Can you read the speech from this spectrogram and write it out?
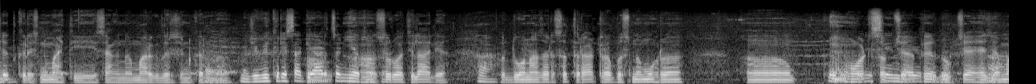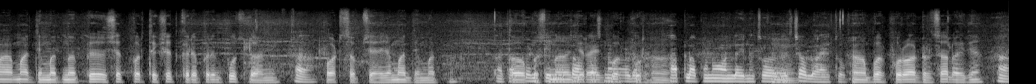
शेतकऱ्यांनी माहिती सांगणं मार्गदर्शन करणं. म्हणजे विक्रीसाठी अडचणी येत हा, होत्या. सुरुवातीला आल्या. हां. दोन हजार सतरा अठरापासून मोहरं व्हॉट्सअपच्या फेसबुकच्या ह्याच्या मा माध्यमातून शेत प्रत्येक शेतकऱ्यापर्यंत पोचलो आम्ही. हां. व्हॉट्सअपच्या ह्याच्या माध्यमातून. आता तेव्हापासून कंटिन्यू गिराईक भरपूर हां. आपला पण ऑनलाईनच ऑर्डर चालू आहे तो. हां भरपूर ऑर्डर चालू आहे त्या. हां.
